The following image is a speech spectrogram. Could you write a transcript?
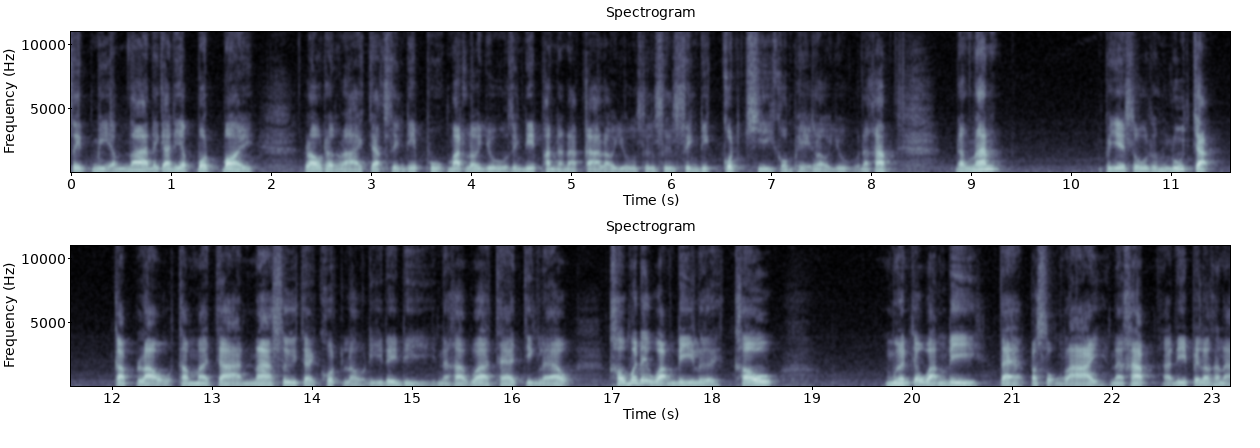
สิทธิ์มีอำนาจในการที่จะปลดปล่อย เราทั้งหลายจากสิ่งที่ผูกมัดเราอยู่ สิ่งที่พันธนาการเราอยู่หรือสิ่งที่กดขี่ข่มเหงเราอยู่นะครับ ดังนั้นพระเยซูถึงรู้จักกับเราธรรมาจารย์หน้าซื่อใจคดเหล่านี้ได้ดีนะครับ ว่าแท้จริงแล้ว เขาไม่ได้หวังดีเลยเขาเหมือนจะหวังดีแต่ประสงค์ร้ายนะครับ อันนี้เป็นลักษณะ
